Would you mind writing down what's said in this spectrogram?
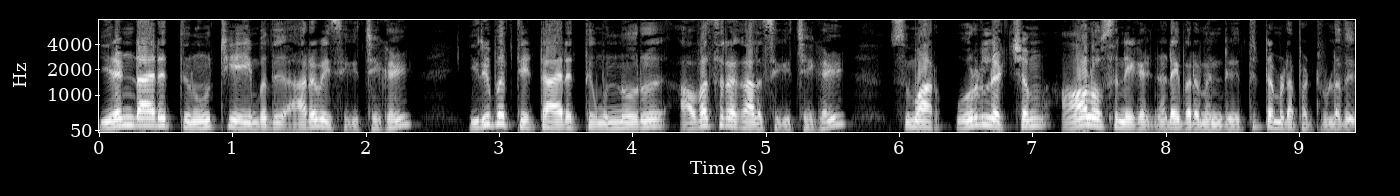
இரண்டாயிரத்து நூற்றி ஐம்பது அறுவை சிகிச்சைகள் இருபத்தெட்டாயிரத்து முன்னூறு அவசரகால சிகிச்சைகள் சுமார் ஒரு லட்சம் ஆலோசனைகள் நடைபெறும் என்று திட்டமிடப்பட்டுள்ளது.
